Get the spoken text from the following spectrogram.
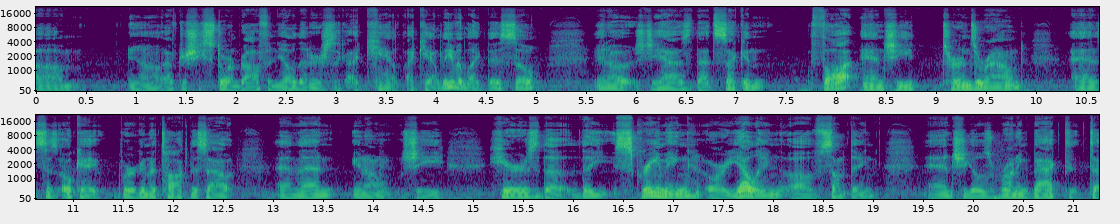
um, you know after she stormed off and yelled at her, she's like, I can't I can't leave it like this. So, you know she has that second thought, and she turns around and says, okay, we're gonna talk this out, and then you know she hears the the screaming or yelling of something and she goes running back to, to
